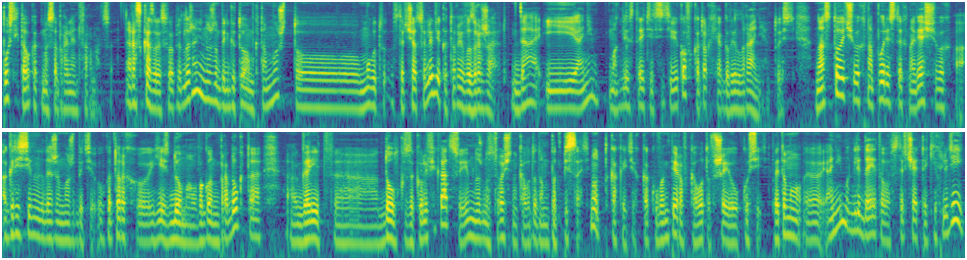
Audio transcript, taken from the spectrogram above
после того, как мы собрали информацию. Рассказывая свое предложение, нужно быть готовым к тому, что могут встречаться люди, которые возражают. Да, и они могли встретить сетевиков, о которых я говорил ранее. То есть настойчивых, напористых, навязчивых, агрессивных даже, может быть, у которых есть дома вагон продукта, э, горит э, долг за квалификацию, им нужно срочно кого-то там подписать. Ну, как этих, как у вампиров, кого-то в шею укусить. Поэтому э, они могли до этого встречать таких людей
